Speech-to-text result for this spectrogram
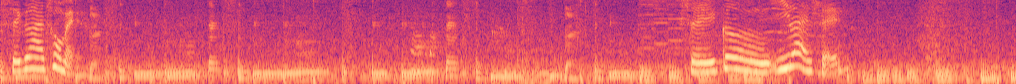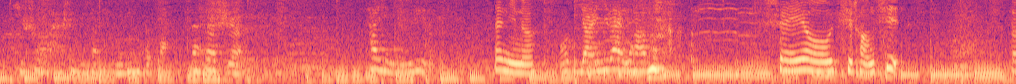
谁更爱臭美？谁更依赖谁？其实我还是比较独立的吧，但确实，他挺独立的，那你呢？我比较依赖他嘛。谁有起床气？都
